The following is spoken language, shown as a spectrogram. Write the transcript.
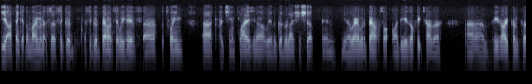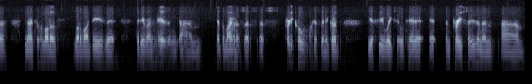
yeah, I think at the moment it's a, it's a good it's a good balance that we have uh, between uh, coaching and players. You know, we have a good relationship, and you know we're able to bounce ideas off each other. Um, he's open to you know to a lot of lot of ideas that, that everyone has, and um, at the moment it's, it's, it's pretty cool. Like it's been a good yeah few weeks that we've had it, it in pre-season, and um,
